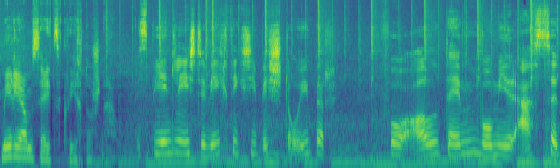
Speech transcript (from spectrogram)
Miriam sagt es gleich noch schnell. Das Bienenli ist der wichtigste Bestäuber von all dem, was wir essen.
